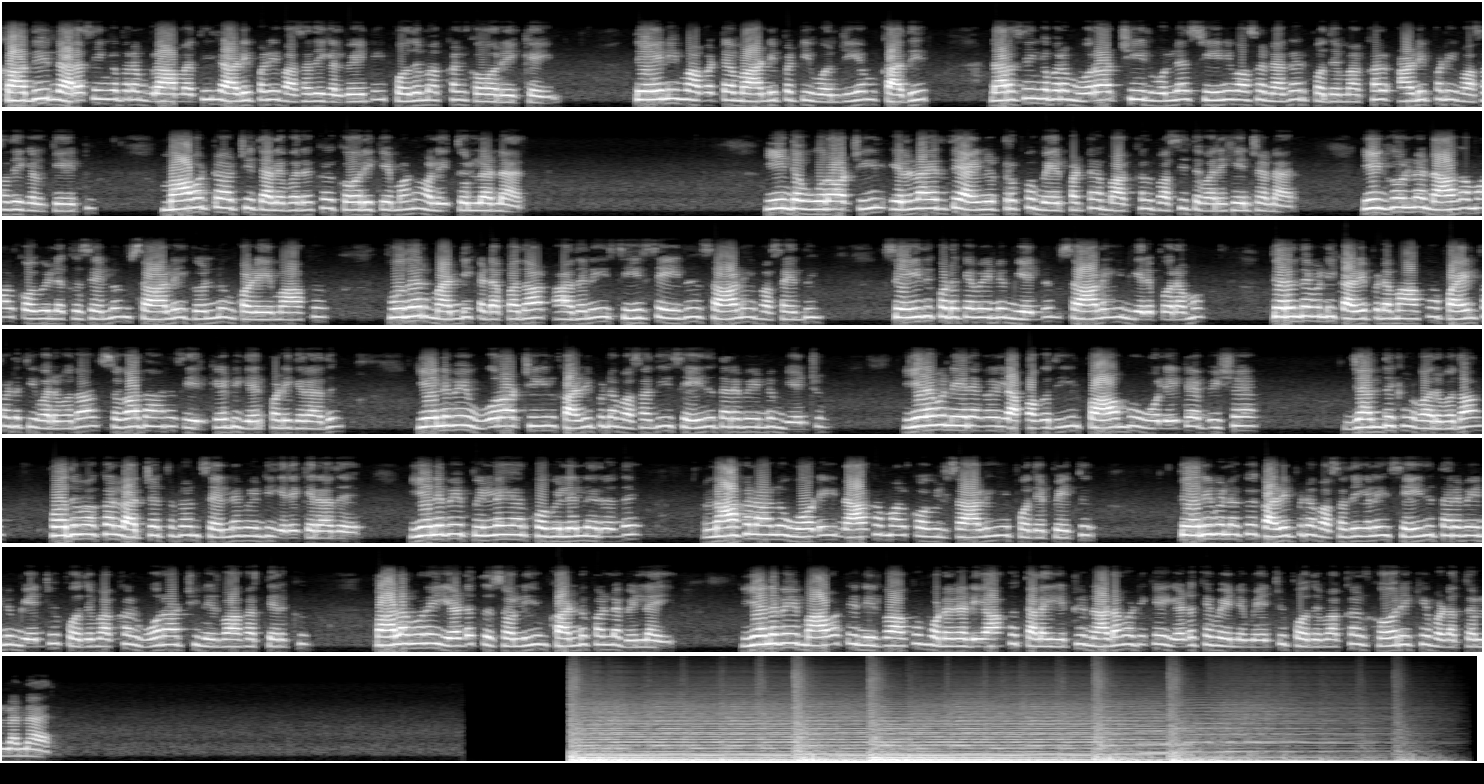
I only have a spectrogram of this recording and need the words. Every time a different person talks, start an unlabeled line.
கதிர் நரசிங்கபுரம் கிராமத்தில் அடிப்படை வசதிகள் வேண்டி பொதுமக்கள் கோரிக்கை. தேனி மாவட்டம் ஆண்டிப்பட்டி ஒன்றியம் கதிர் நரசிங்கபுரம் ஊராட்சியில் உள்ள ஸ்ரீனிவாச நகர் பொதுமக்கள் அடிப்படை வசதிகள் கேட்டு மாவட்ட ஆட்சித் தலைவருக்கு கோரிக்கை மனு அளித்துள்ளனர். இந்த ஊராட்சியில் இரண்டாயிரத்தி ஐநூற்றுக்கும் மேற்பட்ட மக்கள் வசித்து வருகின்றனர். இங்குள்ள நாகம்மாள் கோவிலுக்கு செல்லும் சாலை குண்டும் குழையுமாக புதர் மண்டி கிடப்பதால் அதனை சீர் செய்து சாலை வசதி செய்து கொடுக்க வேண்டும் என்றும் சாலையின் இருபுறமும் திறந்தவெளி கழிப்பிடமாக பயன்படுத்தி வருவதால் சுகாதார சீர்கேடு ஏற்படுகிறது. எனவே ஊராட்சியில் கழிப்பிட வசதி செய்து தர வேண்டும் என்றும் இரவு நேரங்களில் அப்பகுதியில் பாம்பு உள்ளிட்ட விஷ ஜந்துகள் வருவதால் பொதுமக்கள் அச்சத்துடன் செல்ல வேண்டி இருக்கிறது. எனவே பிள்ளையார் கோவிலிலிருந்து நாகலாலு ஓடி நாகம்மாள் கோவில் சாலையை புதைப்பித்து தெருவிளக்கு கழிப்பிட வசதிகளை செய்து தர வேண்டும் என்று பொதுமக்கள் ஊராட்சி நிர்வாகத்திற்கு பலமுறை எடுத்து சொல்லியும் கண்டுகொள்ளவில்லை. எனவே மாவட்ட நிர்வாகம் உடனடியாக தலையிட்டு நடவடிக்கை எடுக்க வேண்டும் என்று பொதுமக்கள் கோரிக்கை விடுத்துள்ளனர்.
